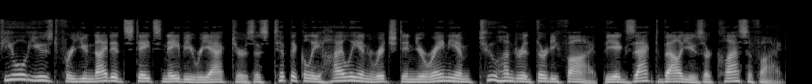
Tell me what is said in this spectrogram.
Fuel used for United States Navy reactors is typically highly enriched in uranium-235 the exact values are classified.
